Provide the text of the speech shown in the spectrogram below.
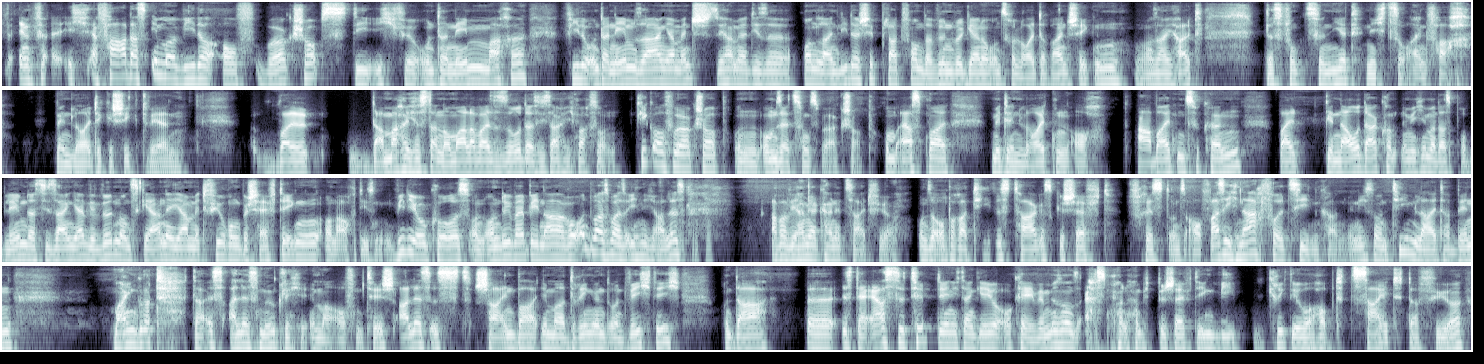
ich erfahre das immer wieder auf Workshops, die ich für Unternehmen mache. Viele Unternehmen sagen, ja Mensch, Sie haben ja diese Online-Leadership-Plattform, da würden wir gerne unsere Leute reinschicken. Da sage ich halt, das funktioniert nicht so einfach wenn Leute geschickt werden. Weil da mache ich es dann normalerweise so, dass ich sage, ich mache so einen Kick-Off-Workshop und einen Umsetzungsworkshop, um erstmal mit den Leuten auch arbeiten zu können, weil genau da kommt nämlich immer das Problem, dass sie sagen, ja, wir würden uns gerne ja mit Führung beschäftigen und auch diesen Videokurs und, und die Webinare und was weiß ich nicht alles. Aber wir haben ja keine Zeit für. Unser operatives Tagesgeschäft frisst uns auf. Was ich nachvollziehen kann, wenn ich so ein Teamleiter bin, mein Gott, da ist alles Mögliche immer auf dem Tisch. Alles ist scheinbar immer dringend und wichtig. Und da äh, ist der erste Tipp, den ich dann gebe, okay, wir müssen uns erstmal damit beschäftigen, wie kriegt ihr überhaupt Zeit dafür,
